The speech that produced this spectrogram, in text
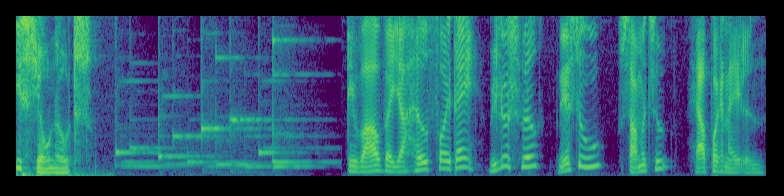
i show notes. Det var jo, hvad jeg havde for i dag. Vi løs ved næste uge, samme tid, her på kanalen.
